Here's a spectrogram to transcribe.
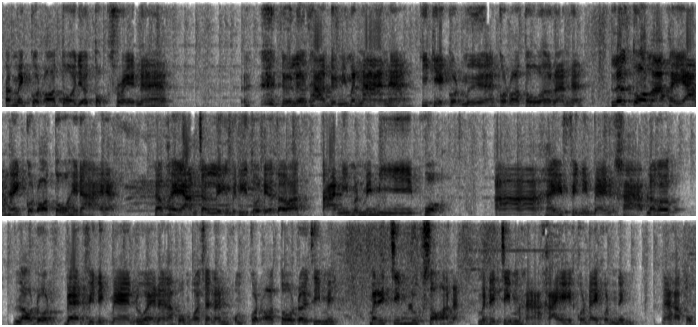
ถ้าไม่กดออโต้เดี๋ยวตกเทรนนะฮะเดินเร็วทางเดี๋ยวนี้มันนานฮะที่เกียจกดมือฮะกดออโต้เท่านั้นฮะ เลือกตัวมาพยายามให้กดออโต้ให้ได้ฮะ แล้วพยายามจะเล็งไปที่ตัวเดียวแต่ว่า ตานี้มันไม่มีพวก อ่า ให้ฟินิกแมนคาบ แล้วก็เราโดนแบนฟินิกแมนด้วยนะครับผม เพราะฉะนั้นผมกดออโต้โดยที่ไม่ไม่ได้จิ้มลูกศรอะ ไม่ได้จิ้มหาใครคนใดคนหนึ่งนะครับผม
